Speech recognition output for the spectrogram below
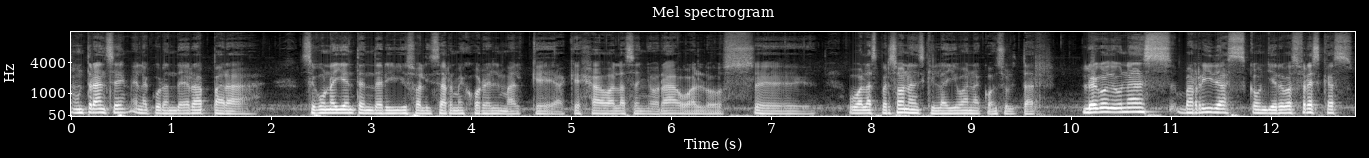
un trance en la curandera para, según ella, entender y visualizar mejor el mal que aquejaba a la señora o a los eh, o a las personas que la iban a consultar. Luego de unas barridas con hierbas frescas,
